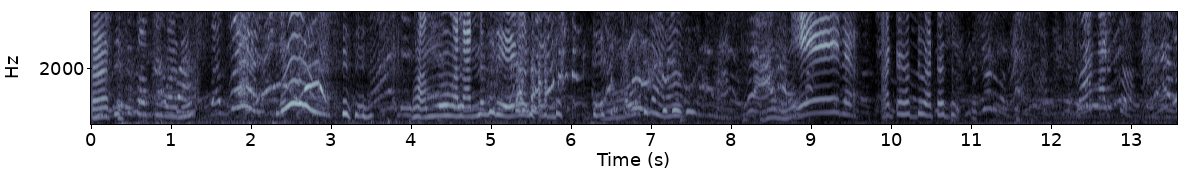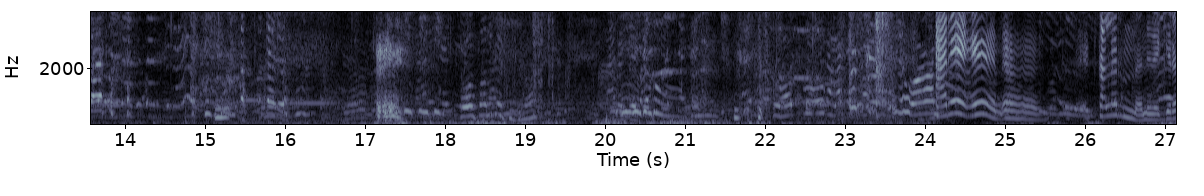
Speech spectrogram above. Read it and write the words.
ఆ, అమ్మో వాళ్ళ అన్న కూడా ఏమంటుండు ఏ రా, అటొద్దు అటొద్దు అరే కలర్ ఉందా నీ దగ్గర?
